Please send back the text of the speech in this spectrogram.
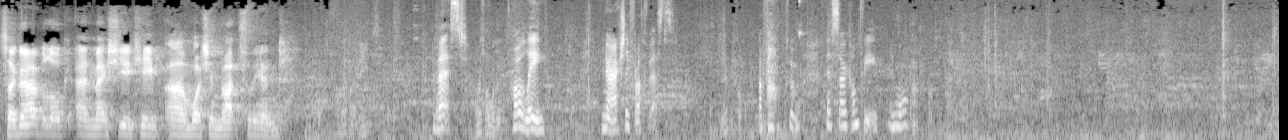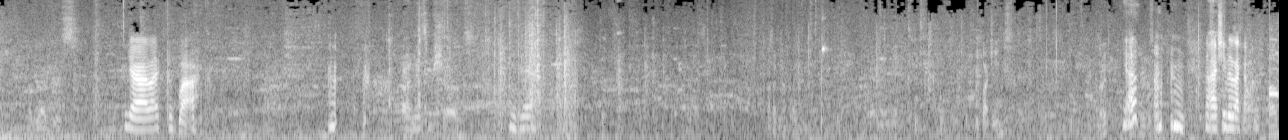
So go have a look and make sure you keep um, watching right till the end. Vest. Holy. No, actually froth vests. I found them. They're so comfy and warm. Yeah, I like the black. I need some shirts. Okay. Black jeans. Yeah? no, actually, we like that one.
